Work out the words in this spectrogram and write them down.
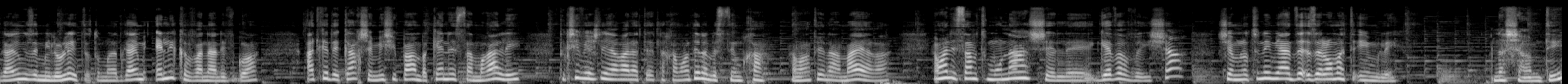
גם אם זה מילולית, זאת אומרת גם אם אין לי כוונה לפגוע, עד כדי כך שמישהי פעם בכנס אמרה לי, תקשיבי יש לי הערה לתת לך, אמרתי לה בשמחה, אמרתי לה מה ההערה? היא אמרה לי שם תמונה של אה, גבר ואישה שהם נותנים יד, זה, זה לא מתאים לי. נשמתי,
